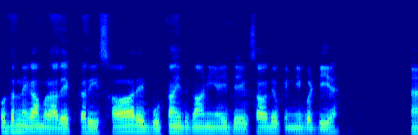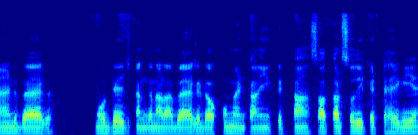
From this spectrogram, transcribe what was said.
ਉਧਰ ਨਿਗਾਹ ਮਰਾ ਦੇ ਕਰੀ ਸਾਰੇ ਬੂਟਾਂ ਦੀ ਦੁਕਾਨ ਹੀ ਆ ਜੀ, ਦੇਖ ਸਕਦੇ ਹੋ ਕਿੰਨੀ ਵੱਡੀ ਹੈ ਹੈਂਡ ਬੈਗ ਮੋਢੇ 'ਚ ਟੰਗਣ ਵਾਲਾ ਬੈਗ, ਡਾਕੂਮੈਂਟਾਂ ਦੀ ਕਿੱਟਾਂ 7-800 ਦੀ ਕਿੱਟ ਹੈਗੀ ਹੈ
